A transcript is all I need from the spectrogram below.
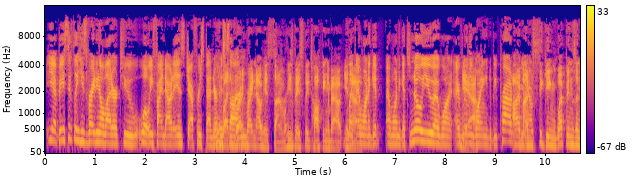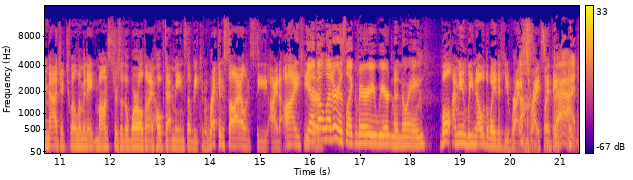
yeah, basically he's writing a letter to what we find out is Jeffrey Spender, his but son. Right, right now, his son, where he's basically talking about you know. like know, I want to get, I want to get to know you. I want, I really Yeah. want you to be proud. of I'm, you. I'm seeking weapons and magic to eliminate monsters of the world, and I hope that means that we can reconcile and see eye to eye here. yeah, that letter is like very weird and annoying. Well, I mean, we know the way that he writes, Ugh, right? So I think bad.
